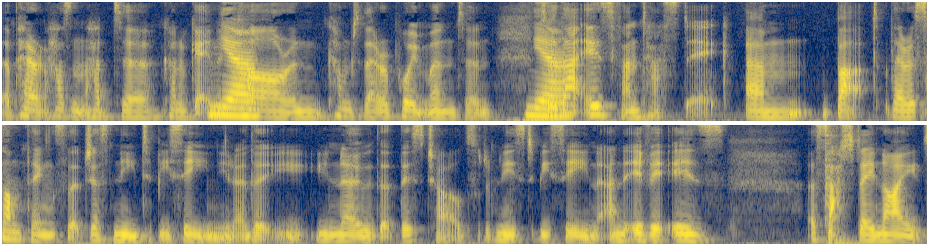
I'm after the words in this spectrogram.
a parent hasn't had to kind of get in a Mm-hmm. Yeah. car and come to their appointment, and Yeah. so that is fantastic. Um, but there are some things that just need to be seen. You know that you, you know that this child sort of needs to be seen, and if it is a Saturday night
